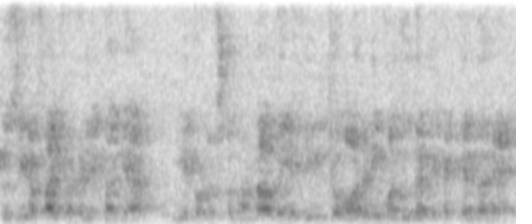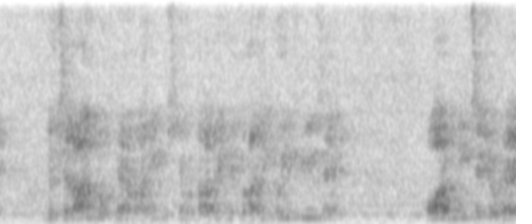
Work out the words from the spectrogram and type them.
तो ज़ीरो फाइव हंड्रेड लिखा गया। ये टोटल उसको भरना होगा। ये फ़ील्ड जो ऑलरेडी मौजूदा टिकट के अंदर है, जो चलान बुक है हमारी, उसके मुताबिक ये पुरानी वही फ़ील्ड है। और नीचे जो है,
